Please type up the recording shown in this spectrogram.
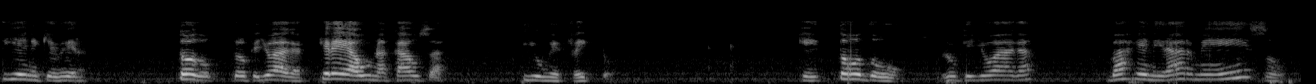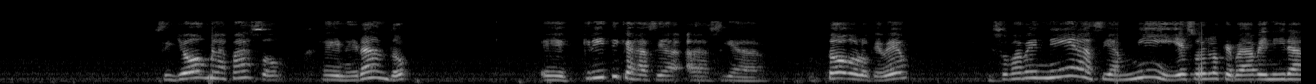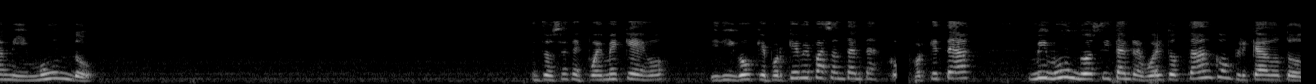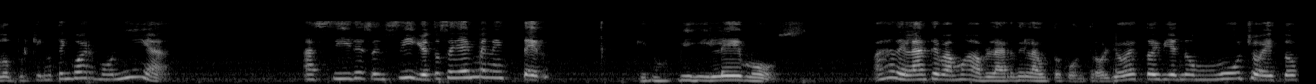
tiene que ver, todo lo que yo haga crea una causa y un efecto. Que todo lo que yo haga va a generarme eso. Si yo me la paso generando eh, críticas hacia, hacia todo lo que veo, eso va a venir hacia mí eso es lo que va a venir a mi mundo. Entonces después me quejo y digo que ¿por qué me pasan tantas cosas? ¿Por qué está mi mundo así tan revuelto, tan complicado todo? Porque no tengo armonía. Así de sencillo. Entonces es menester que nos vigilemos. Más adelante vamos a hablar del autocontrol. Yo estoy viendo mucho esto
